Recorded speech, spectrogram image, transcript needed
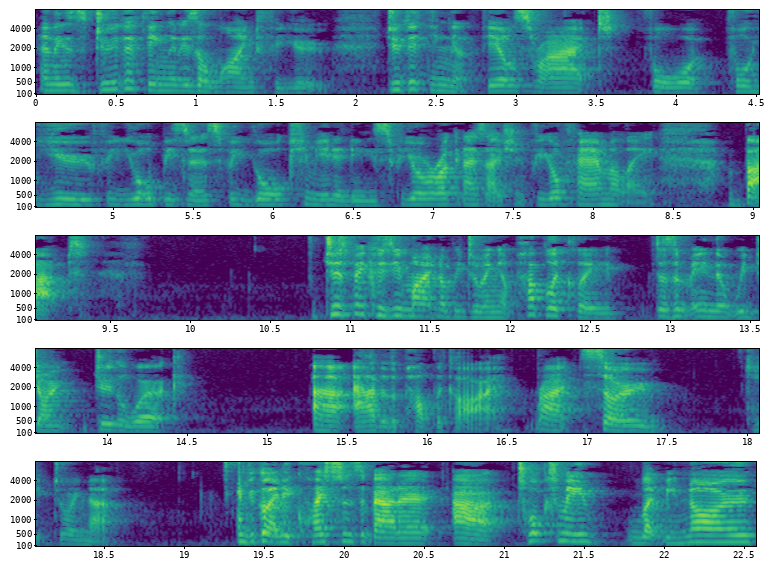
and is do the thing that is aligned for you, do the thing that feels right for for you, for your business, for your communities, for your organization, for your family, but just because you might not be doing it publicly doesn't mean that we don't do the work uh, out of the public eye, right? So keep doing that. If you've got any questions about it, uh, talk to me. Let me know.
